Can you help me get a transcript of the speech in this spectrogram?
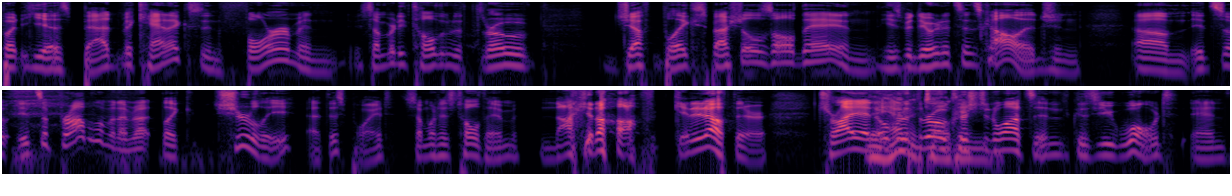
But he has bad mechanics and form. And somebody told him to throw Jeff Blake specials all day, and he's been doing it since college. And um, it's a it's a problem. And I'm not like surely at this point someone has told him knock it off, get it out there, try and They overthrow Christian him- Watson because you won't. And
